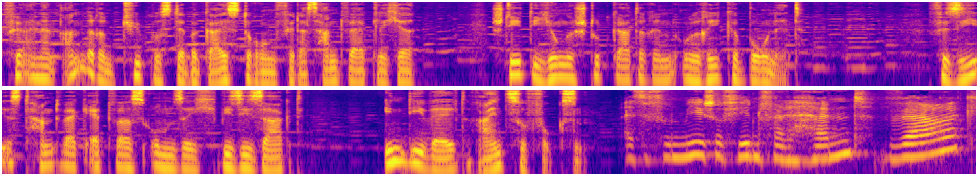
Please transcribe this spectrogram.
Für einen anderen Typus der Begeisterung für das Handwerkliche steht die junge Stuttgarterin Ulrike Bonet. Für sie ist Handwerk etwas, um sich, wie sie sagt, in die Welt reinzufuchsen. Also für mich ist auf jeden Fall Handwerk,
